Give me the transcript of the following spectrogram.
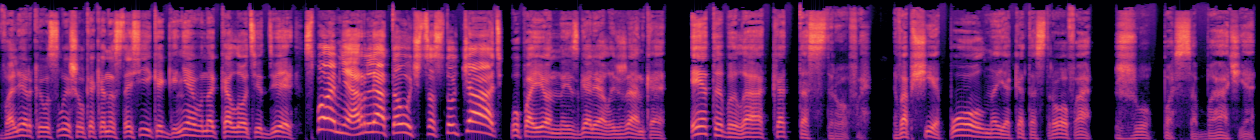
Валерка услышал, как Анастасийка гневно колотит дверь. «Спой мне, орлята учатся стучать!» — упоенно изгалялась Жанка. Это была катастрофа. Вообще полная катастрофа. Жопа собачья.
